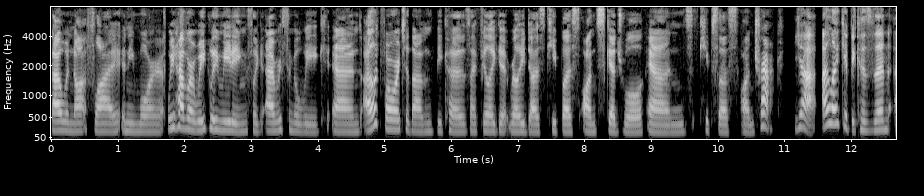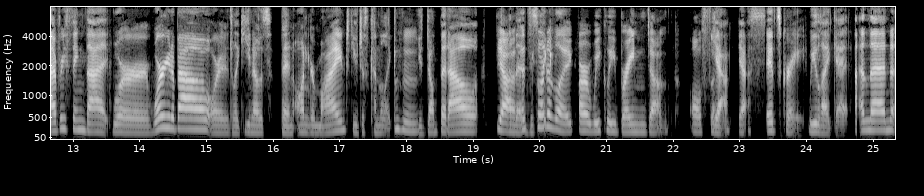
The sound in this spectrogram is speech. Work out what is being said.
that would not fly anymore. We have our weekly meetings like every single week and I look forward to them because I feel like it really does keep us on schedule and keeps us on track. Yeah, I like it because then everything that we're worried about or like, you know, it's been on your mind, you just kind of like Mhm. you dump it out. Yeah, it's sort like- of like our weekly brain dump also. Yeah, yes. It's great. We like it. And then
